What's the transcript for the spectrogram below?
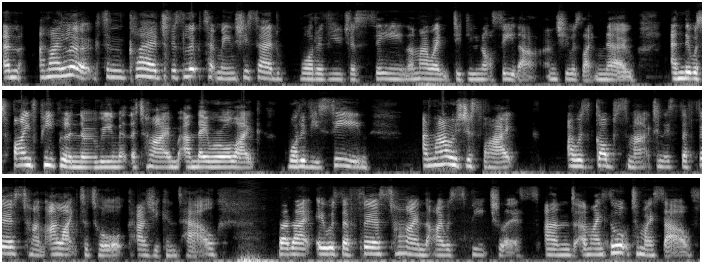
and and i looked and claire just looked at me and she said what have you just seen? And i went did you not see that? And she was like no. And there was five people in the room at the time and they were all like what have you seen? And i was just like i was gobsmacked and it's the first time i like to talk as you can tell but I, it was the first time that i was speechless. And and i thought to myself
